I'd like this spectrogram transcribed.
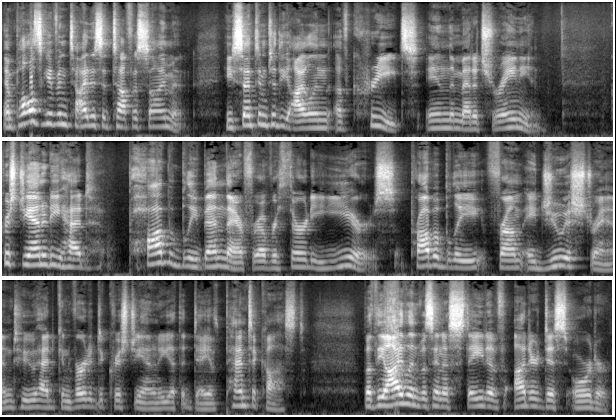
And Paul's given Titus a tough assignment. He sent him to the island of Crete in the Mediterranean. Christianity had probably been there for over 30 years, probably from a Jewish strand who had converted to Christianity at the day of Pentecost. But the island was in a state of utter disorder.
